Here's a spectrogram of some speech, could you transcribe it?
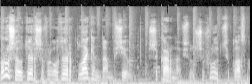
Хороший OTR, шифр... OTR плагин, там вообще шикарно все шифрует, все классно.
